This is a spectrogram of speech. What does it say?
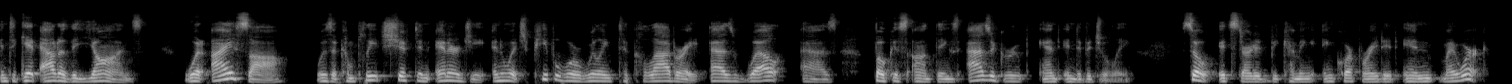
and to get out of the yawns. What I saw was a complete shift in energy in which people were willing to collaborate as well as focus on things as a group and individually. So it started becoming incorporated in my work.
